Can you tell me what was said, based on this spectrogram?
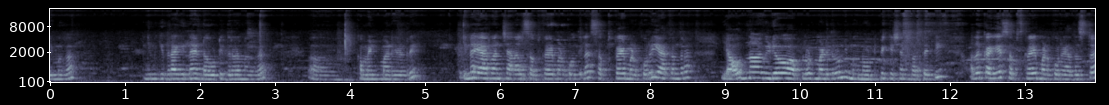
ನಿಮಗೆ. ನಿಮ್ಗೆ ಇದ್ರಾಗಿಲ್ಲ ಡೌಟ್ ಇದ್ರೆ ನಂಗೆ ಕಮೆಂಟ್ ಮಾಡಿ ಹೇಳ್ರಿ. ಇನ್ನು ಯಾರು ನನ್ನ ಚಾನಲ್ ಸಬ್ಸ್ಕ್ರೈಬ್ ಮಾಡ್ಕೊಂಡಿಲ್ಲ ಸಬ್ಸ್ಕ್ರೈಬ್ ಮಾಡ್ಕೊರಿ. ಯಾಕಂದ್ರೆ ಯಾವ್ದು ನಾ ವಿಡಿಯೋ ಅಪ್ಲೋಡ್ ಮಾಡಿದ್ರು ನಿಮಗೆ ನೋಟಿಫಿಕೇಶನ್ ಬರ್ತೈತಿ. ಅದಕ್ಕಾಗಿ ಸಬ್ಸ್ಕ್ರೈಬ್ ಮಾಡ್ಕೊರಿ ಆದಷ್ಟು.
